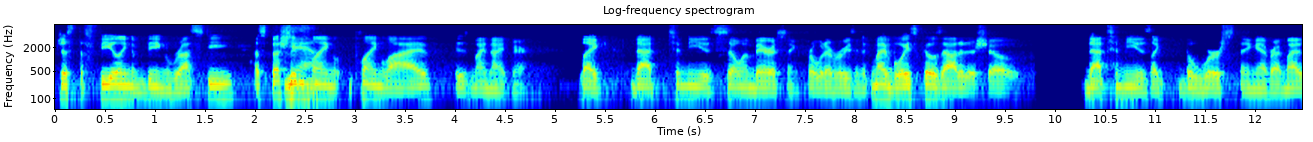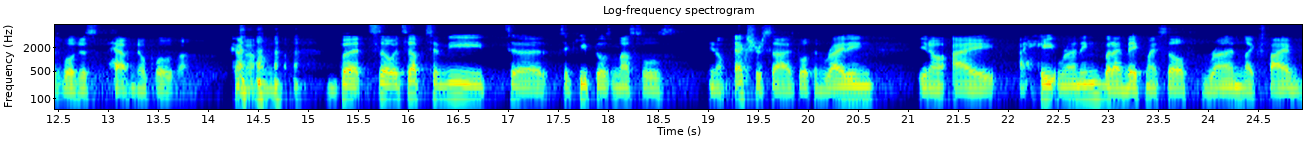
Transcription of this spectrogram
just the feeling of being rusty, especially Yeah. playing playing live, is my nightmare. Like that to me is so embarrassing for whatever reason. If my voice goes out at a show, that to me is like the worst thing ever. I might as well just have no clothes on. Kind of. but so it's up to me to to keep those muscles, you know, exercised both in writing. You know, I I hate running, but I make myself run like five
